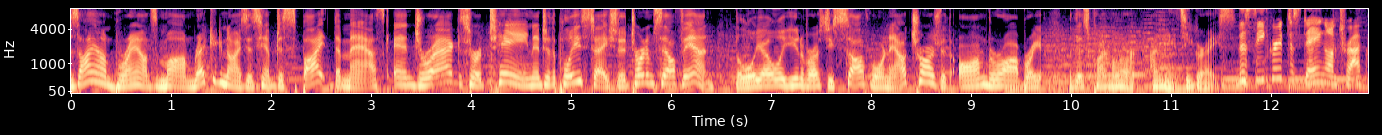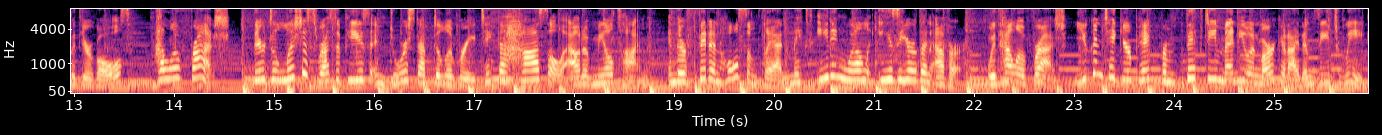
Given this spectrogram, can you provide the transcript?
Zion Brown's mom recognizes him despite the mask and drags her teen into the police station to turn himself in. The Loyola University sophomore now charged with armed robbery. With this crime alert, I'm Nancy Grace. The secret to staying on track with your goals? HelloFresh. Their delicious recipes and doorstep delivery take the hassle out of mealtime, and their fit and wholesome plan makes eating well easier than ever. With HelloFresh, you can take your pick from 50 menu and market items each week,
